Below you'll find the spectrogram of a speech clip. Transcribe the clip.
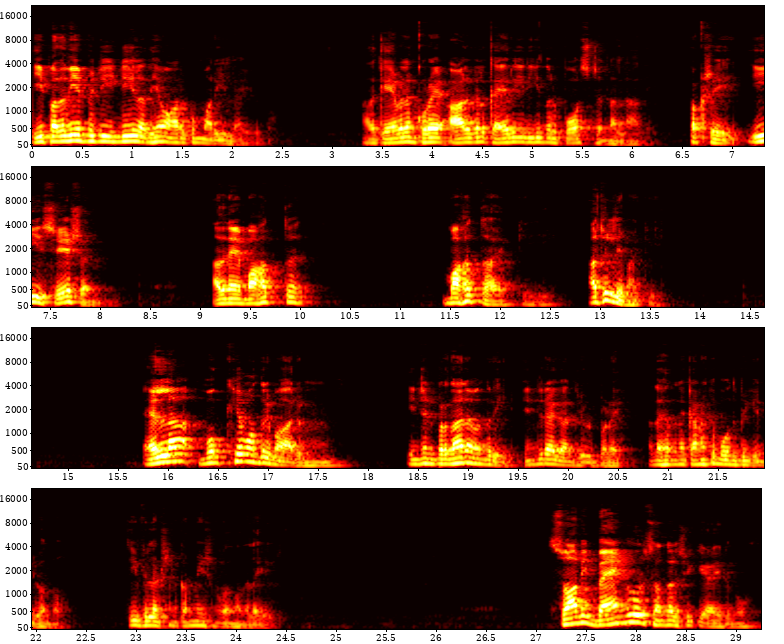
ഈ പദവിയെപ്പറ്റി ഇന്ത്യയിൽ അധികം ആർക്കും അറിയില്ലായിരുന്നു. അത് കേവലം കുറേ ആളുകൾ കയറിയിരിക്കുന്ന ഒരു പോസ്റ്റ് എന്നല്ലാതെ. പക്ഷേ ഈ ശേഷൻ അതിനെ മഹത്ത് മഹത്താക്കി അതുല്യമാക്കി. എല്ലാ മുഖ്യമന്ത്രിമാരും ഇന്ത്യൻ പ്രധാനമന്ത്രി ഇന്ദിരാഗാന്ധി ഉൾപ്പെടെ അദ്ദേഹത്തിന് കണക്ക് ബോധിപ്പിക്കേണ്ടി വന്നു. ചീഫ് ഇലക്ഷൻ കമ്മീഷണർ എന്ന നിലയിൽ. സ്വാമി ബാംഗ്ലൂർ സന്ദർശിക്കുകയായിരുന്നു.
